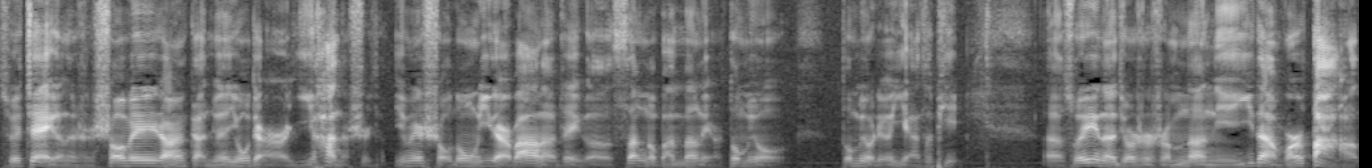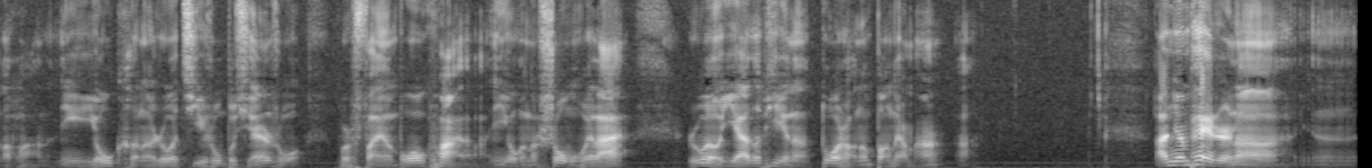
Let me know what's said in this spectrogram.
所以这个呢是稍微让人感觉有点遗憾的事情。因为手动1.8呢，这个三个版本里都没有都没有这个 ESP，呃，所以呢就是什么呢？你一旦玩大了的话呢，你有可能如果技术不娴熟或者反应不够快的话，你有可能收不回来。如果有 ESP 呢，多少能帮点忙啊。安全配置呢，嗯，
